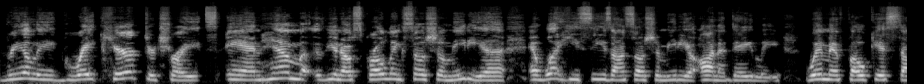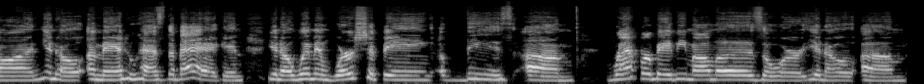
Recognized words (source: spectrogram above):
really great character traits. And him, you know, scrolling social media and what he sees on social media on a daily. Women focused on, you know, a man who has the bag and, you know, women worshiping these um rapper baby mamas or you know um,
